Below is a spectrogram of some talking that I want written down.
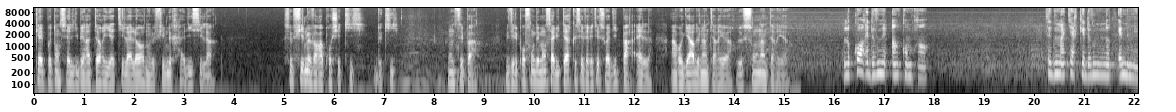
Quel potentiel libérateur y a-t-il alors dans le film de Khadi Silla? Ce film va rapprocher qui? De qui? On ne sait pas, mais il est profondément salutaire que ces vérités soient dites par elle, un regard de l'intérieur, de son intérieur. Le corps est devenu encombrant. C'est une matière qui est devenue notre ennemi.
